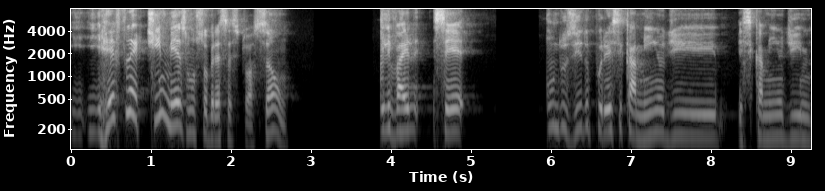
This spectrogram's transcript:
e, e refletir mesmo sobre essa situação, ele vai ser conduzido por esse caminho de esse caminho de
